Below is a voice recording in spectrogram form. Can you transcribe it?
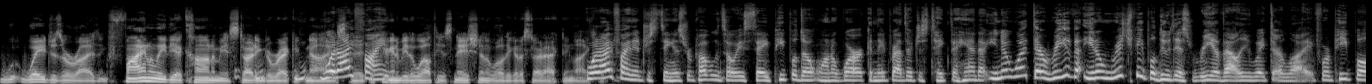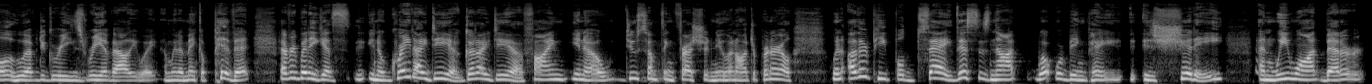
w- wages are rising. Finally, the economy is starting to recognize What I that if find- you're going to be the wealthiest nation in the world, you got to start acting like What it. I find interesting is Republicans always say people don't want to work and they'd rather just take the handout. You know what? They're re you know, rich people do this, reevaluate their life, where people who have degrees reevaluate. I'm going to make a pivot. Everybody gets, you know, great idea, good idea, find, you know, do something fresh and new and entrepreneurial. When other people say this is not what we're being paid is shitty and we want better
